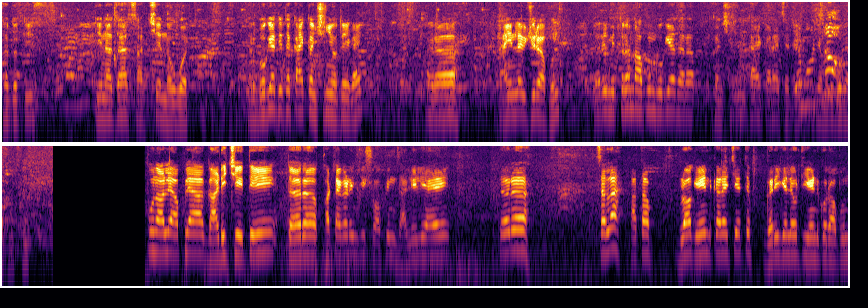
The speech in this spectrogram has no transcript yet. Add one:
सदतीस तीन हजार सातशे नव्वद. तर बघूया तिथं काय कन्शिनी होतं आहे काय. तर आईनला विचारूया आपण. तर मित्रांनो आपण बघूया जरा कन्सेशन काय करायचं ते. त्याच्यामध्ये बघूया आपण. आपण आले आपल्या गाडीचे इथे. तर फटाकड्यांची शॉपिंग झालेली आहे. तर चला आता ब्लॉग एंड करायचे. ते घरी गेल्यावरती एंड करू आपण.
